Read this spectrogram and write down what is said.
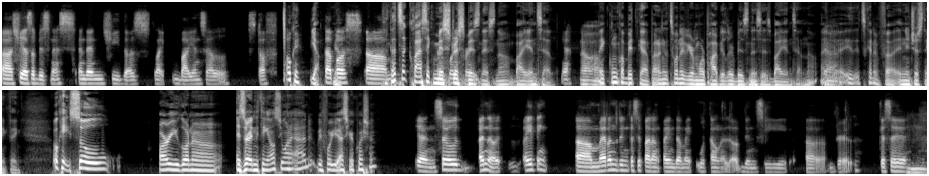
uh, she has a business and then she does like buy and sell stuff. Okay. Yeah. yeah. Tapos um That's a classic mistress boyfriend- business, no? Buy and sell. Oo. Like kung kabit ka, parang it's one of your more popular businesses, buy and sell. No, Yeah. It's kind of uh, an interesting thing. Okay, so are you gonna? Is there anything else you want to add before you ask your question? Yeah. So, ano, I think, um, meron rin kasi parang kinda may utang na loob din si uh, girl. Kasi, Mm.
